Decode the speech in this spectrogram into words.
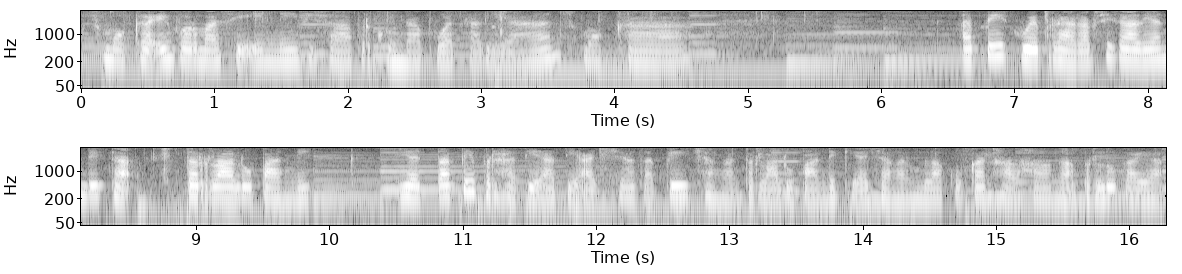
Semoga informasi ini bisa berguna buat kalian. Semoga tapi gue berharap sih kalian tidak terlalu panik. Ya tapi berhati-hati aja. Tapi jangan terlalu panik ya. Jangan melakukan hal-hal nggak perlu kayak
